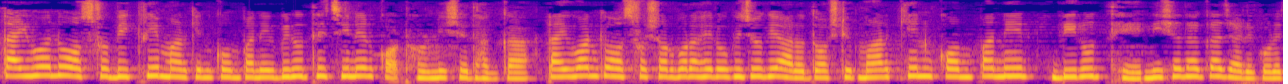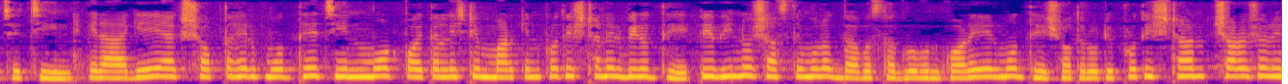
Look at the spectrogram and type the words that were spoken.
তাইওয়ানে অস্ত্র বিক্রি মার্কিন কোম্পানির বিরুদ্ধে চীনের কঠোর নিষেধাজ্ঞা। তাইওয়ানকে অস্ত্র সরবরাহের অভিযোগে আরও দশটি মার্কিন কোম্পানির বিরুদ্ধে নিষেধাজ্ঞা জারি করেছে চীন। এর আগে এক সপ্তাহের মধ্যে চীন মোট পঁয়তাল্লিশটি মার্কিন প্রতিষ্ঠানের বিরুদ্ধে বিভিন্ন শাস্তিমূলক ব্যবস্থা গ্রহণ করে। এর মধ্যে সতেরোটি প্রতিষ্ঠান সরাসরি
